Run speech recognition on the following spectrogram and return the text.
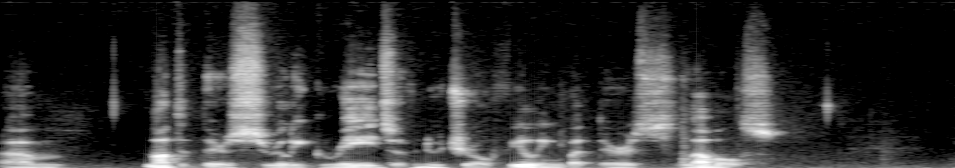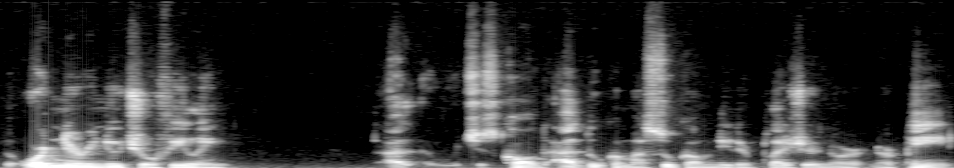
um, not that there's really grades of neutral feeling, but there's levels. The ordinary neutral feeling, uh, which is called adukkham asukham, neither pleasure nor nor pain,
